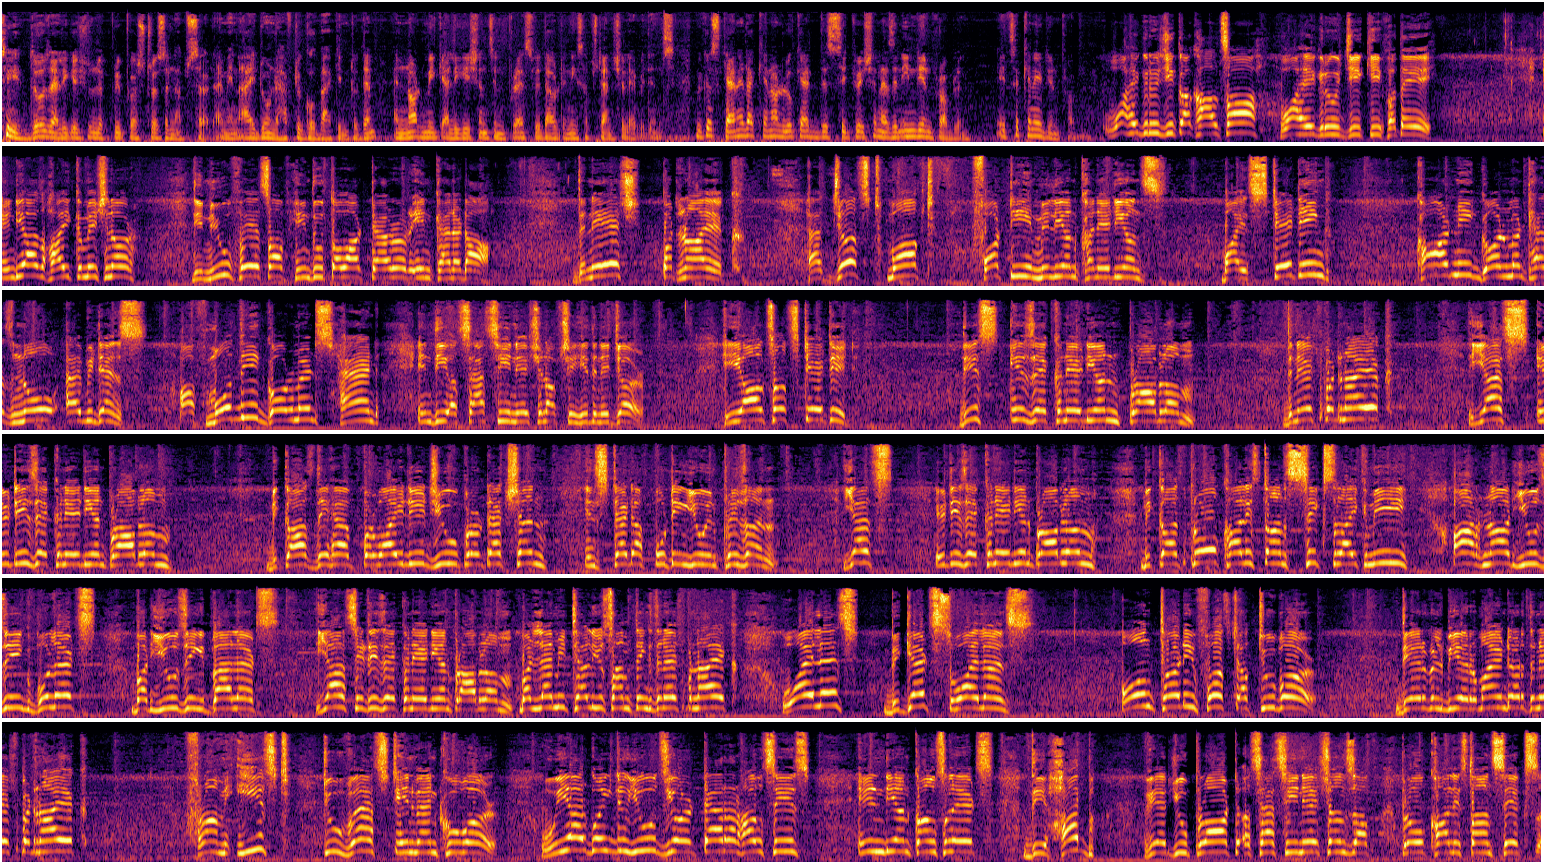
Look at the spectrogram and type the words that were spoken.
See, those allegations are preposterous and absurd. I mean, I don't have to go back into them and not make allegations in press without any substantial evidence. Because Canada cannot look at this situation as an Indian problem. It's a Canadian problem. Waheguru Ji ka khalsa, Waheguru Ji ki fateh. India's High Commissioner, the new face of Hindu Hindutva terror in Canada, Dinesh Patnaik, has just mocked 40 million Canadians by stating Carney government has no evidence of Modi government's hand in the assassination of Shahid Nijar. He also stated this is a Canadian problem. Dinesh Patnaik, yes, it is a Canadian problem because they have provided you protection instead of putting you in prison. Yes, it is a Canadian problem because pro Khalistan Sikhs like me are not using bullets but using ballots. Yes, it is a Canadian problem. But let me tell you something, Dinesh Panaik. Violence begets violence. On 31st October, there will be a reminder, Dinesh Patnaik, from east to west in Vancouver. We are going to use your terror houses, Indian consulates, the hub where you plot assassinations of pro Khalistan Sikhs.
